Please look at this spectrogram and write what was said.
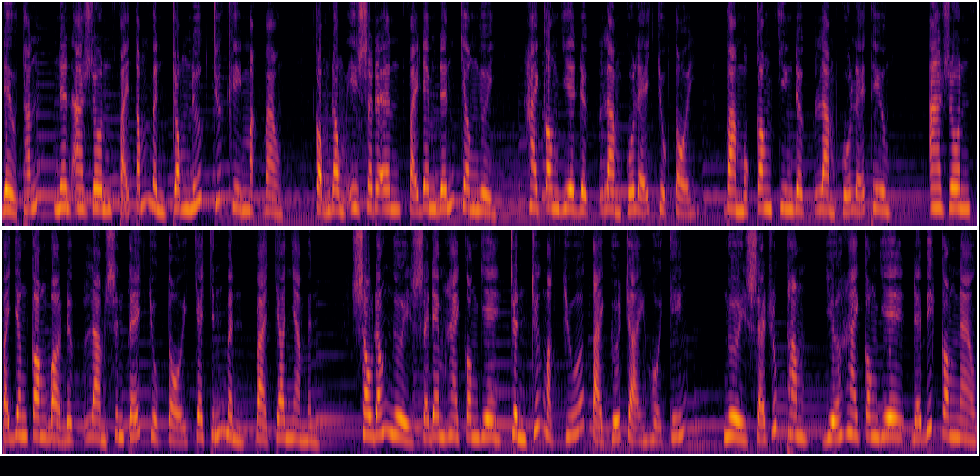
đều thánh nên Aaron phải tắm mình trong nước trước khi mặc vào. Cộng đồng Israel phải đem đến cho người hai con dê đực làm của lễ chuộc tội và một con chiên đực làm của lễ thiêu. Aaron phải dâng con bò đực làm sinh tế chuộc tội cho chính mình và cho nhà mình. Sau đó người sẽ đem hai con dê trình trước mặt Chúa tại cửa trại hội kiến. Người sẽ rút thăm giữa hai con dê để biết con nào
